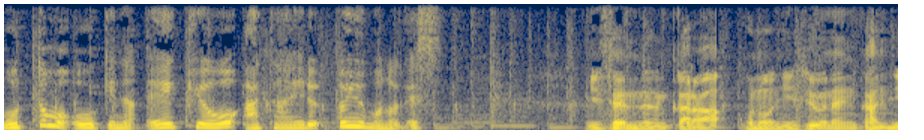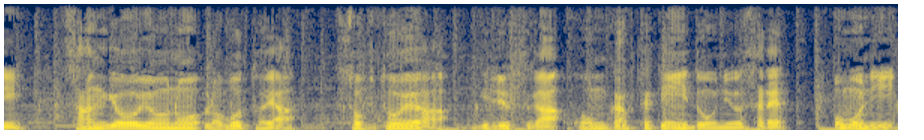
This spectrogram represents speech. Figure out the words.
最も大きな影響を与えるというものです。2000年からこの20年間に産業用のロボットやソフトウェア技術が本格的に導入され主に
